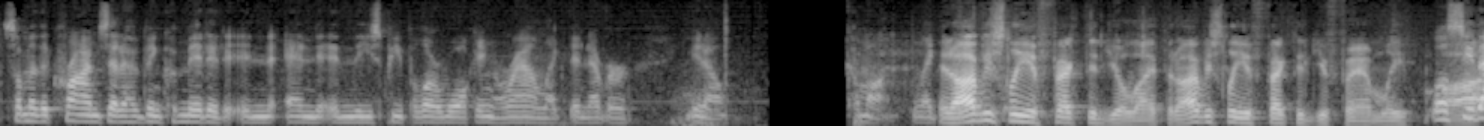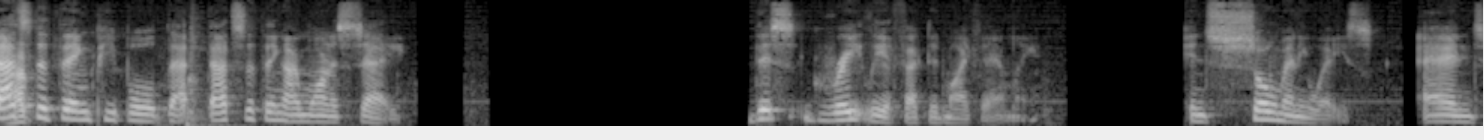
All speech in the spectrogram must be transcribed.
Some of the crimes that have been committed, and and and these people are walking around like they never, you know, come on, like It obviously affected your life. It obviously affected your family. Well, see, Uh, that's the thing, people. That that's the thing I want to say. This greatly affected my family in so many ways, and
